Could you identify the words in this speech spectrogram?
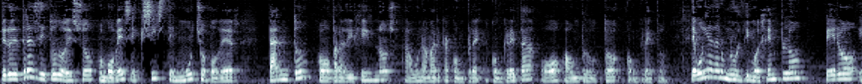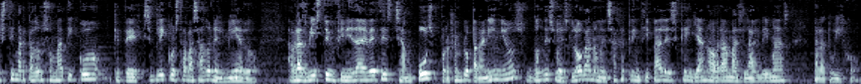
pero detrás de todo eso, como ves, existe mucho poder tanto como para dirigirnos a una marca concreta o a un producto concreto. Te voy a dar un último ejemplo, pero este marcador somático que te explico está basado en el miedo. Habrás visto infinidad de veces champús, por ejemplo, para niños, donde su eslogan o mensaje principal es que ya no habrá más lágrimas para tu hijo.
